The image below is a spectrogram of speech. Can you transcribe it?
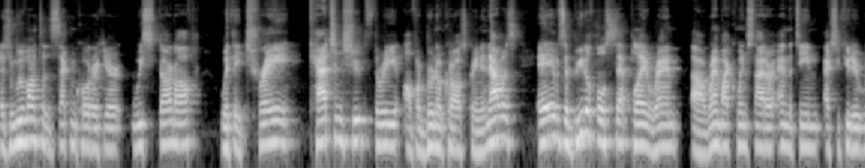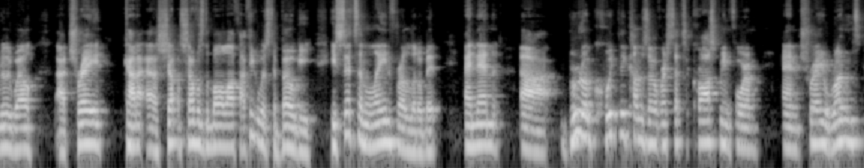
as we move on to the second quarter here, we start off with a Trae catch and shoot three off a Bruno cross screen, and that was it was a beautiful set play ran uh, ran by Quin Snyder and the team executed really well. Uh, Trae kind of uh, sho- shovels the ball off. I think it was to Bogey. He sits in lane for a little bit, and then uh, Bruno quickly comes over, sets a cross screen for him, and Trae runs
